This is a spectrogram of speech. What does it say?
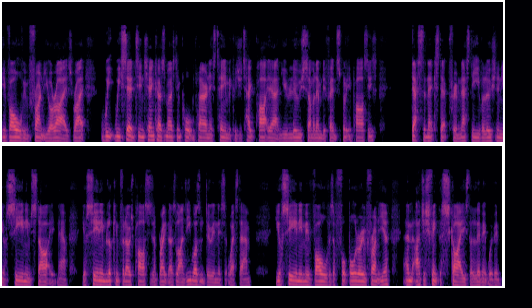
evolve in front of your eyes. Right? We we said Zinchenko's the most important player in this team because you take Partey out and you lose some of them defense splitting passes. That's the next step for him. That's the evolution, and you're seeing him start it now. You're seeing him looking for those passes and break those lines. He wasn't doing this at West Ham. You're seeing him evolve as a footballer in front of you, and I just think the sky is the limit with him.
